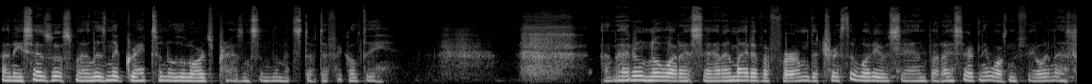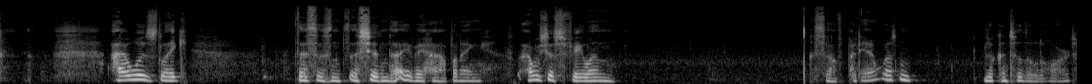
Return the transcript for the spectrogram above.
And he says with a smile, Isn't it great to know the Lord's presence in the midst of difficulty? And I don't know what I said. I might have affirmed the truth of what he was saying, but I certainly wasn't feeling it. I was like, this isn't, this shouldn't be happening. I was just feeling self pity. I wasn't looking to the Lord.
